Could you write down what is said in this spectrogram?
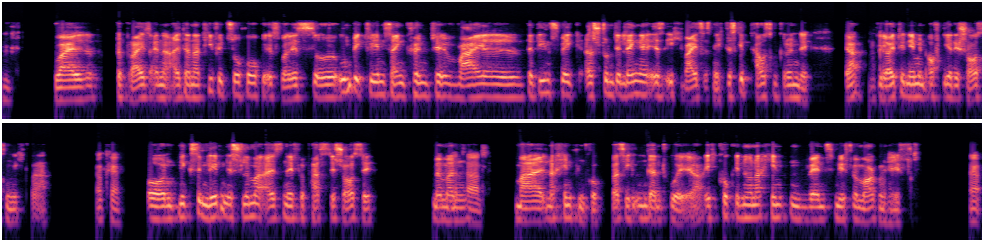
Hm. Weil der Preis einer Alternative zu hoch ist, weil es so unbequem sein könnte, weil der Dienstweg eine Stunde länger ist. Ich weiß es nicht. Es gibt tausend Gründe. Ja, okay. die Leute nehmen oft ihre Chancen nicht wahr. Okay. Und nichts im Leben ist schlimmer als eine verpasste Chance, wenn man mal nach hinten guckt, was ich ungern tue. Ja, ich gucke nur nach hinten, wenn es mir für morgen hilft. Ja.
